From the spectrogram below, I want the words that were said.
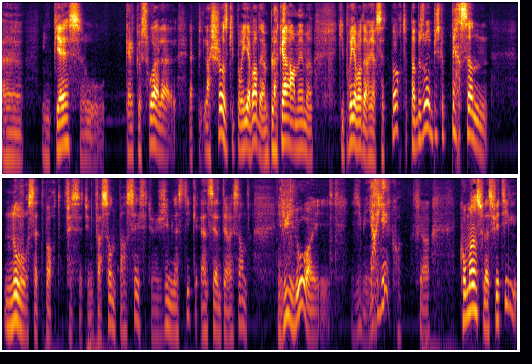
euh, une pièce ou quelle que soit la, chose qui pourrait y avoir, un placard même, qui pourrait y avoir derrière cette porte. Pas besoin, puisque personne n'ouvre cette porte. C'est une façon de penser, c'est une gymnastique assez intéressante. Et lui, il ouvre, il, il dit, mais il n'y a rien, quoi. Comment cela se fait-il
